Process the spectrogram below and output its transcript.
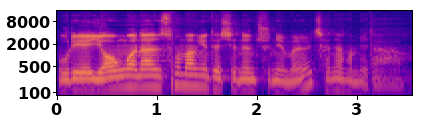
우리의 영원한 소망이 되시는 주님을 찬양합니다.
